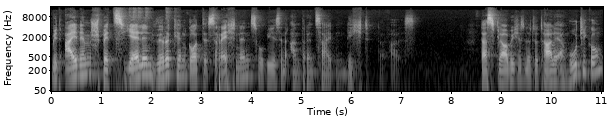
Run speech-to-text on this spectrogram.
mit einem speziellen Wirken Gottes rechnen, so wie es in anderen Zeiten nicht der Fall ist. Das, glaube ich, ist eine totale Ermutigung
